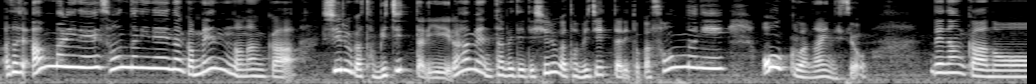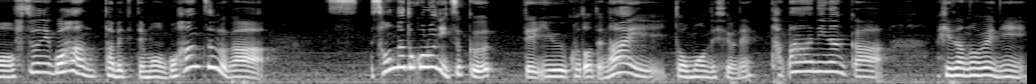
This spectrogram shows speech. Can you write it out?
私あんまりねそんなにねなんか麺のなんか汁が飛び散ったりラーメン食べてて汁が飛び散ったりとかそんなに多くはないんですよ。でなんかあの普通にご飯食べててもご飯粒がそんなところにつくっていうことってないと思うんですよね。たまになんか膝の上に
